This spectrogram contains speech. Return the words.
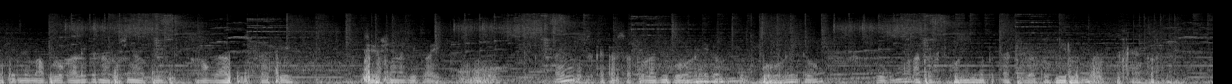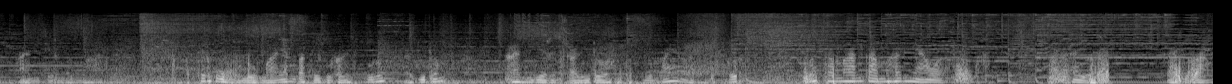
nyetin 50 kali kan harusnya habis. Kalau nggak habis berarti seriusnya lagi baik. Ayo sekitar satu lagi boleh dong boleh dong birunya atas kuningnya dulu atau birunya sekitar anjir lumayan. Petir uh, lumayan 4000 kali 10 lagi dong. Anjir sekali doang. Lumayan lah petir buat tambahan-tambahan nyawa. Ayo kasih bang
